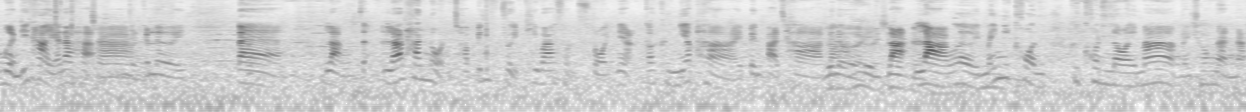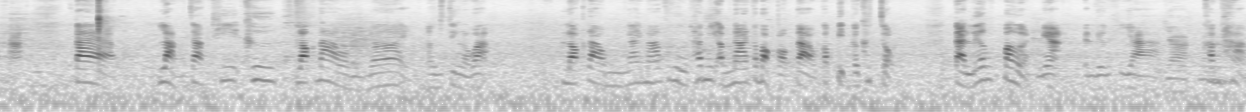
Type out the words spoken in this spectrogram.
เหมือนที่ไทยนั่นแหละค่ะ ใช่ เหมือนกันเลย แต่หลังจากแล้วถนนช้อปปิ้งสตรีทที่ว่าสวนสโตรยเนี่ย ก็คือเงียบหายเป็นป่าช้าไปเลยใช่ไหม ละล้างเลยไม่มีคนคือคนน้อยมากในช่วงนั้นนะคะ แต่ หลังจากที่คือล็อกดาวน์อะมันง่ายเอาจริงๆแล้วว่าล็อกดาวน์มันง่ายมากคือ ถ้ามีอำนาจก็บอกล็อกดาวน์ก็ปิดก็คือจบ แต่เรื่องเปิดเนี่ยเป็นเรื่องที่ยากยากมกคำถาม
